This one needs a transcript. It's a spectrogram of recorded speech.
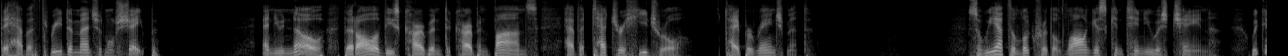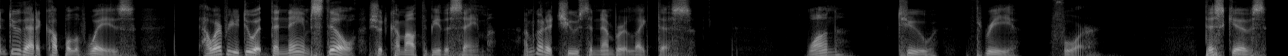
they have a three-dimensional shape. And you know that all of these carbon-to-carbon -carbon bonds have a tetrahedral type arrangement. So we have to look for the longest continuous chain. We can do that a couple of ways. However you do it, the name still should come out to be the same. I'm going to choose to number it like this. 1, 2, 3, 4. This gives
